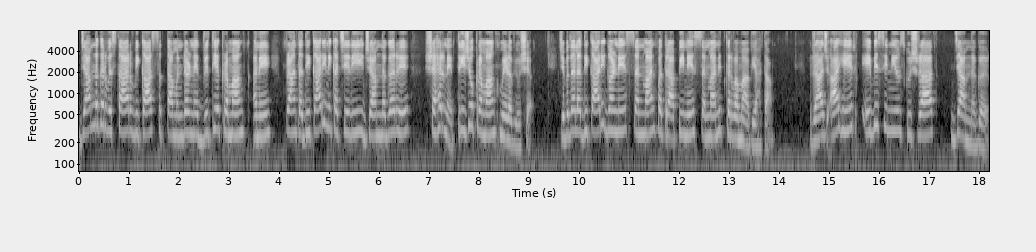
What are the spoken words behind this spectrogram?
જામનગર વિસ્તાર વિકાસ સત્તા મંડળને દ્વિતીય ક્રમાંક અને પ્રાંત અધિકારીની કચેરી જામનગરે શહેરને ત્રીજો ક્રમાંક મેળવ્યો છે, જે બદલ અધિકારીગણને સન્માનપત્ર આપીને સન્માનિત કરવામાં આવ્યા હતા. Raj Ahir ABC news Gujarat, Jamnagar.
